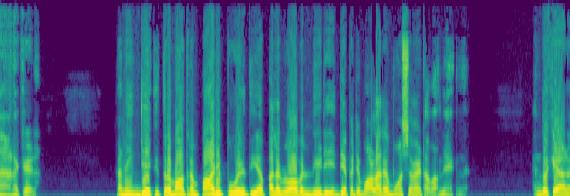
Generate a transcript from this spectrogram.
നാണക്കേട്. കാരണം ഇന്ത്യയ്ക്ക് ഇത്രമാത്രം പാടി പല ഗ്ലോബൽ മീഡിയ ഇന്ത്യയെ പറ്റി വളരെ മോശമായിട്ടാണ് പറഞ്ഞേക്കുന്നത്. എന്തൊക്കെയാണ്?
